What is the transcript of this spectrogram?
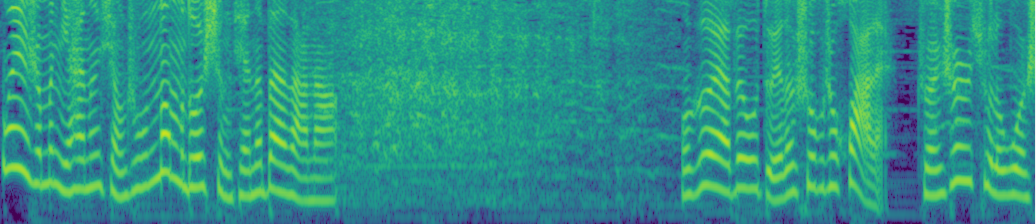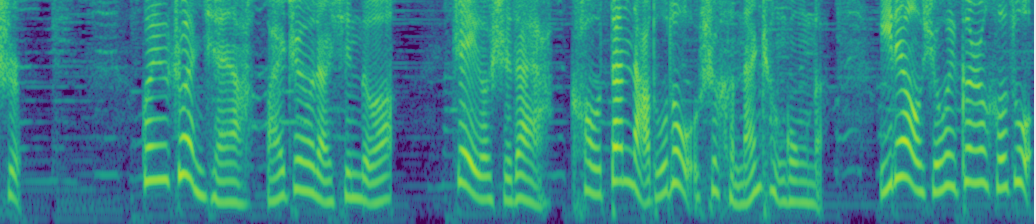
为什么你还能想出那么多省钱的办法呢？”我哥呀被我怼得说不出话来。转身去了卧室。关于赚钱啊，我还真有点心得。这个时代啊，靠单打独斗是很难成功的，一定要学会跟人合作。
